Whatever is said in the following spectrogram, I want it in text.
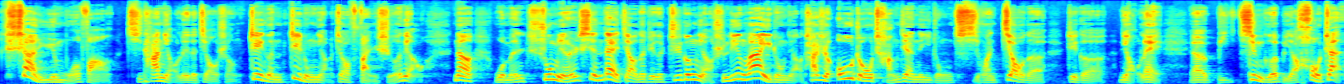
善于模仿其他鸟类的叫声。这个这种鸟叫反舌鸟。那我们书名现在叫的这个知更鸟是另外一种鸟，它是欧洲常见的一种喜欢叫的这个鸟类。呃，比性格比较好战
